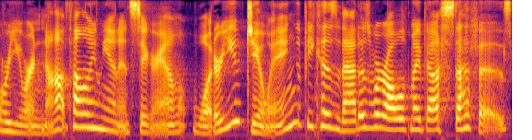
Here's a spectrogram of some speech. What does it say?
or you are not following me on Instagram, what are you doing? Because that is where all of my best stuff is.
